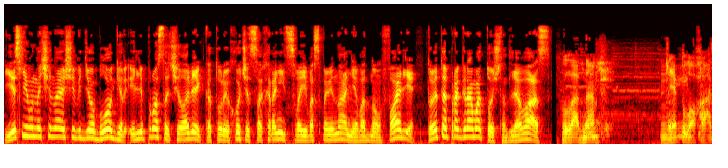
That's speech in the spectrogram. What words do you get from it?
Если вы начинающий видеоблогер или просто человек, который хочет сохранить свои воспоминания в одном файле, то эта программа точно для вас. Ладно, неплохо.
